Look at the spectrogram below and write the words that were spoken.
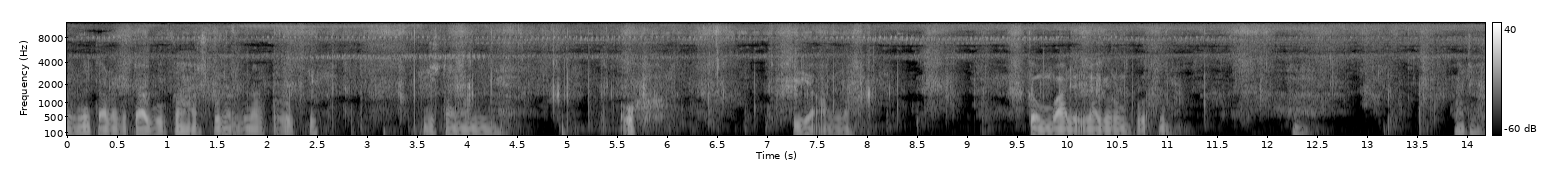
Ini kalau kita buka harus benar-benar produktif. Ditanaminya uh ya Allah. Kembali lagi rumputnya. Aduh.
